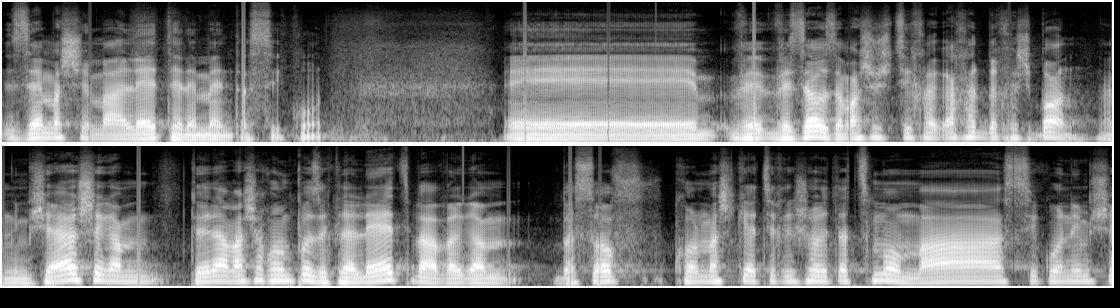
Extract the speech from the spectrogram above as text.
זה מה שמעלה את אלמנט הסיכון. אה, וזהו, זה משהו שצריך לקחת בחשבון. אני משער שגם, אתה יודע, מה שאנחנו רואים פה זה כללי אצבע, אבל גם בסוף כל משקיע צריך לשאול את עצמו מה הסיכונים ש...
